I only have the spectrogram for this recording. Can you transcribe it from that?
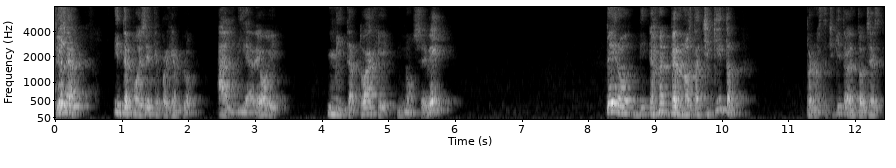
Sí, o sea, y te puedo decir que, por ejemplo, al día de hoy, mi tatuaje no se ve. Pero, pero no está chiquito. Pero no está chiquito. Entonces,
